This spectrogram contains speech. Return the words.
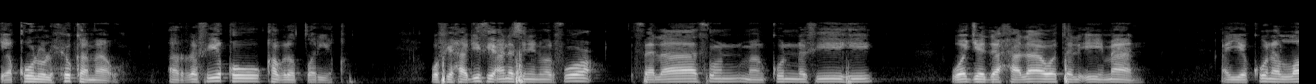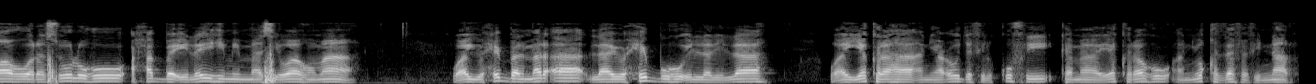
يقول الحكماء الرفيق قبل الطريق. وفي حديث أنس المرفوع ثلاث من كن فيه وجد حلاوة الإيمان أن يكون الله ورسوله أحب إليه مما سواهما. وأن يحب المرء لا يحبه إلا لله وأن يكره أن يعود في الكفر كما يكره أن يقذف في النار.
